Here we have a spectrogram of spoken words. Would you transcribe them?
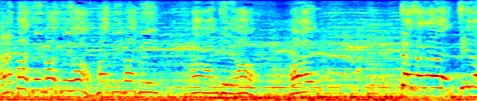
来拍开拍开哦，拍开拍开，拍完一个哦，来，掌声过来，起动！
